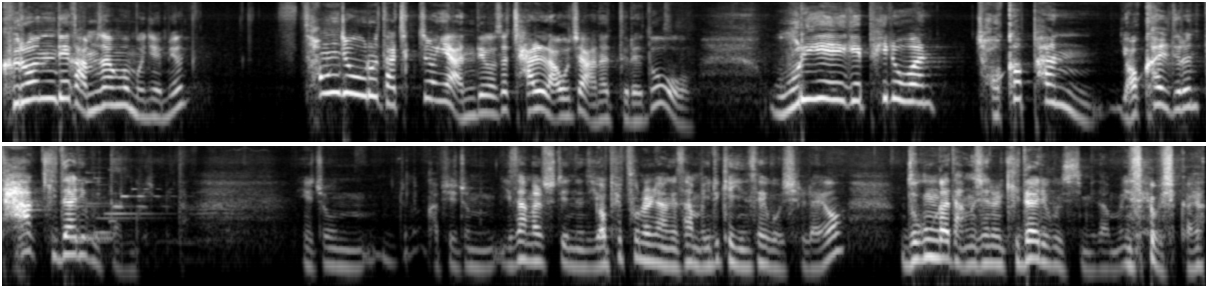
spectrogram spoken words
그런데 감사한 건 뭐냐면 성적으로 다 측정이 안 되어서 잘 나오지 않았더라도 우리에게 필요한 적합한 역할들은 다 기다리고 있다는 것입니다. 예, 좀 갑자기 좀 이상할 수도 있는데 옆에 분을 향해서 한번 이렇게 인사해 보실래요? 누군가 당신을 기다리고 있습니다. 한번 인사해 보실까요?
